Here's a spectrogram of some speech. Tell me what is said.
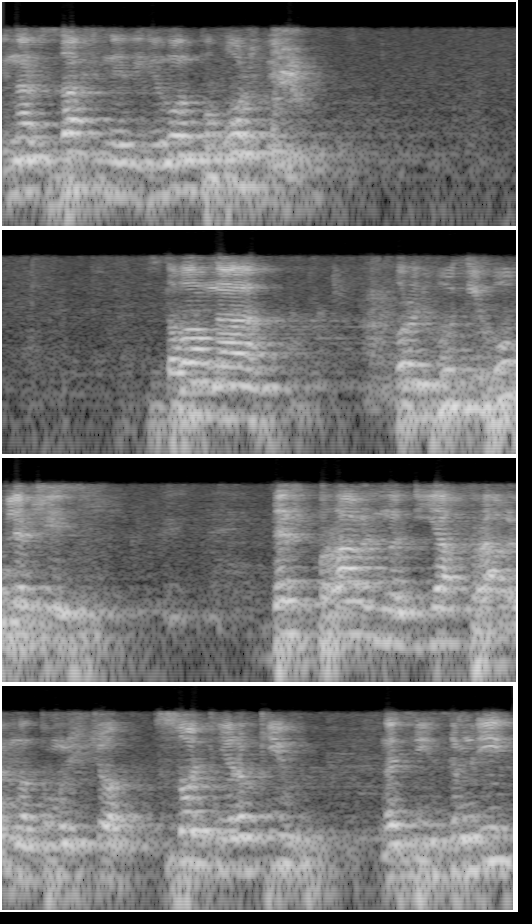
і наш західний регіон побожний ставав на боротьбу і гублячись, де ж правильно і як правильно, тому що сотні років на цій землі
